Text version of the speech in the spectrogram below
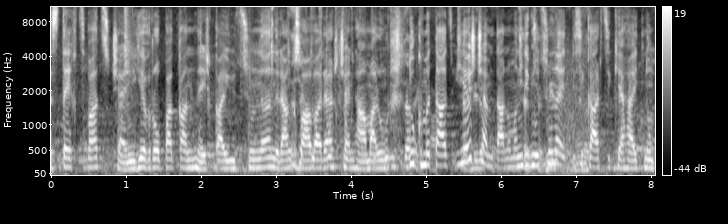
ստեղծված չեն։ Եվրոպական ներկայությունը նրանք բավարար չեն համարում։ Դուք մտած, ես չեմ տանում, ընդդիմությունը այդպիսի կարծիք է հայտնում։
